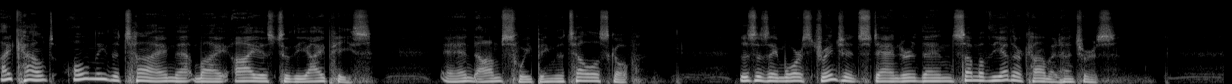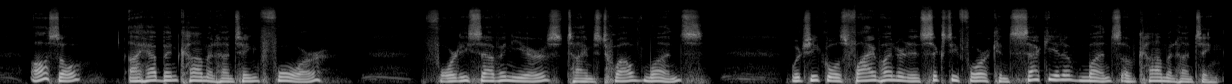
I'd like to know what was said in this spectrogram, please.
I count only the time that my eye is to the eyepiece and I'm sweeping the telescope. This is a more stringent standard than some of the other comet hunters. Also, I have been comet hunting for 47 years times 12 months, which equals 564 consecutive months of comet hunting.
